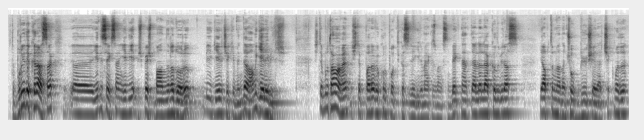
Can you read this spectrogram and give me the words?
İşte burayı da kırarsak 7.80-7.75 bandına doğru bir geri çekimin devamı gelebilir. İşte bu tamamen işte para ve kur politikası ile ilgili Merkez Bankası'nın beklentilerle alakalı biraz. Yaptığımlardan çok büyük şeyler çıkmadı.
